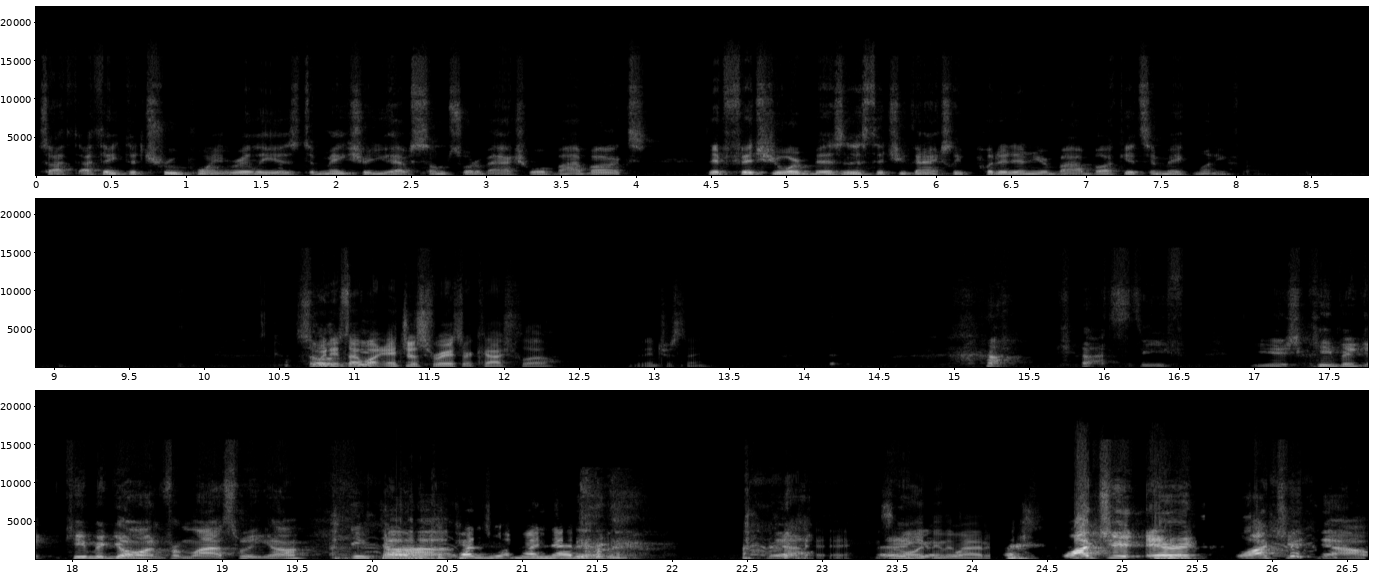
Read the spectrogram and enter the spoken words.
So I, th- I think the true point really is to make sure you have some sort of actual buy box that fits your business that you can actually put it in your buy buckets and make money from. So, we didn't talk about interest rates or cash flow. Interesting. God, Steve, you just keep it keep it going from last week, huh? Steve, tell him Uh, it depends what my net is. Yeah. it's the you only go. thing that matters. Watch it, Eric. Watch it now.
